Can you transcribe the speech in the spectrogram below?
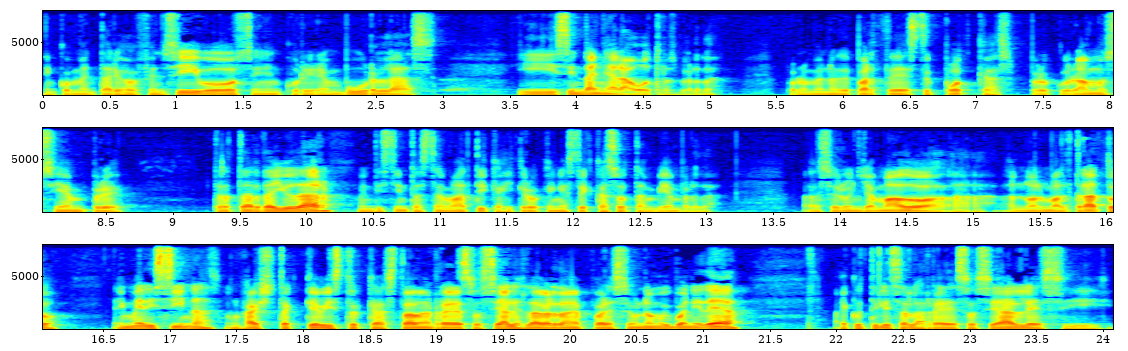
en comentarios ofensivos, sin incurrir en burlas y sin dañar a otros, ¿verdad? Por lo menos de parte de este podcast procuramos siempre tratar de ayudar en distintas temáticas y creo que en este caso también, ¿verdad? Hacer un llamado a, no al maltrato en medicinas, un hashtag que he visto que ha estado en redes sociales, la verdad me parece una muy buena idea. Hay que utilizar las redes sociales y,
